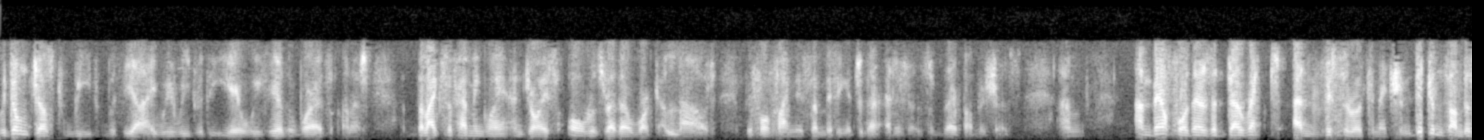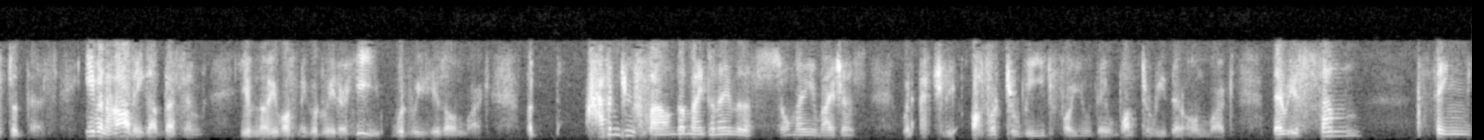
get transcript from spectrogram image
We don't just read with the eye, we read with the ear, we hear the words on it. The likes of Hemingway and Joyce always read their work aloud before finally submitting it to their editors, or their publishers. Um, and therefore, there's a direct and visceral connection. Dickens understood this. Even Harvey, God bless him, even though he wasn't a good reader, he would read his own work. But haven't you found, though, Magdalena, that so many writers will actually offer to read for you? They want to read their own work. There is some thing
